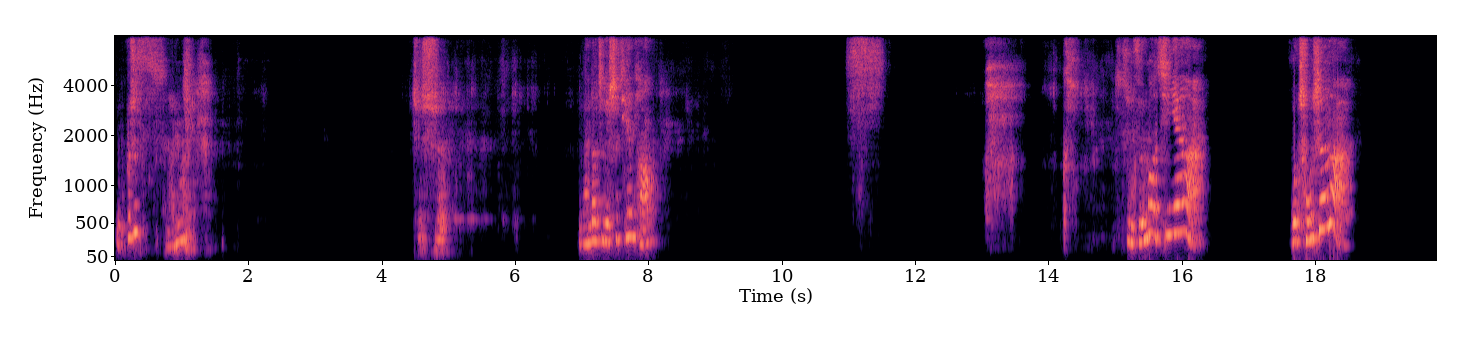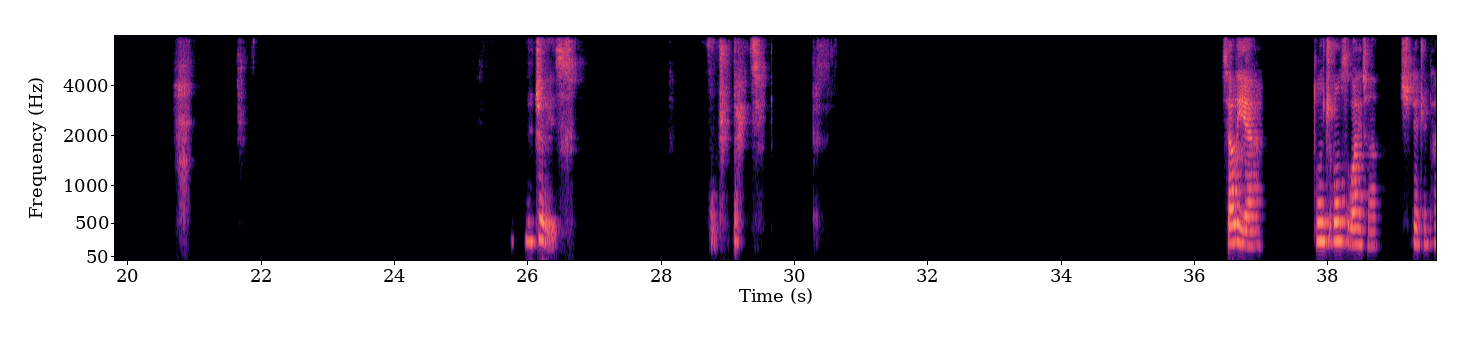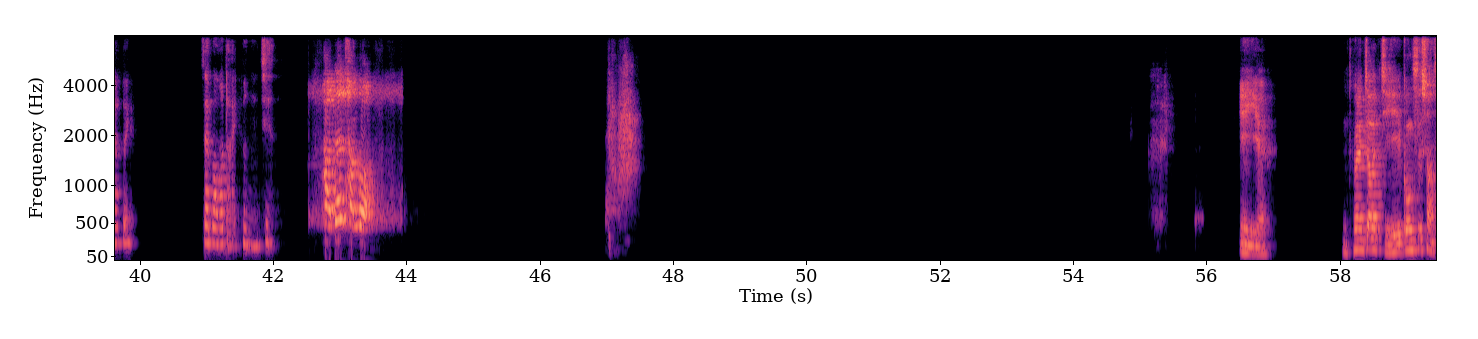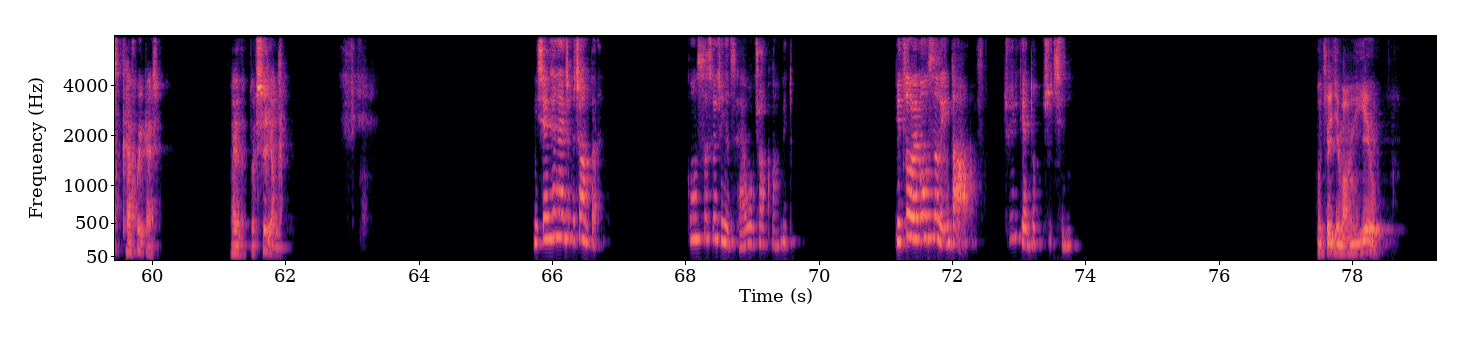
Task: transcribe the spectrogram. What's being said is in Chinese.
你不是死了吗？这是？难道这里是天堂？靠！祖坟冒青烟啊！我重生了！那这一次，付出代价。小李，通知公司管理层十点钟开会，再帮我打一份文件。好的，唐总。叶姨，你突然着急公司上司开会干什么？我还有很多事要忙。你先看看这个账本，公司最近的财务状况没懂。你作为公司领导，就一点都不知情吗？我最近忙于业务，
